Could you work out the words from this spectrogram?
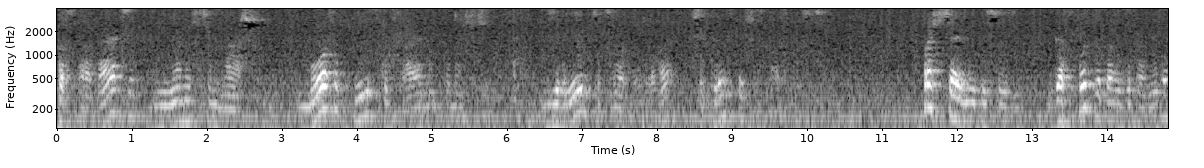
пострадать немощен наш, может и искушаемым помощи. Евреям 4 глава, 14-16 стих. В прощальной беседе Господь заповедал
